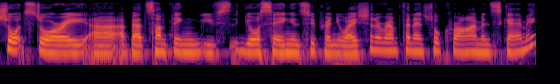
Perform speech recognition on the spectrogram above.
short story uh, about something you are seeing in superannuation around financial crime and scamming?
